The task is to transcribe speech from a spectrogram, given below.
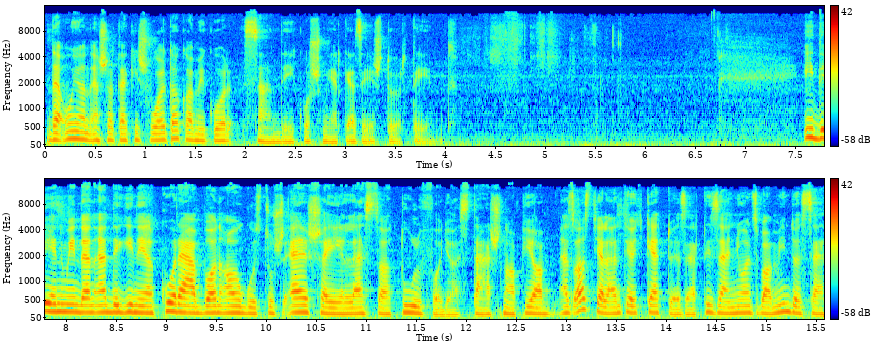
de olyan esetek is voltak, amikor szándékos mérgezés történt. Idén minden eddiginél korábban augusztus 1-én lesz a túlfogyasztás napja. Ez azt jelenti, hogy 2018-ban mindössze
